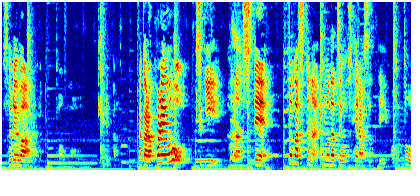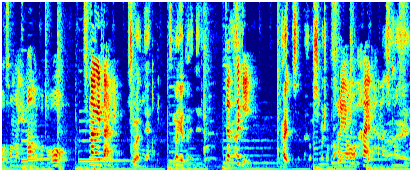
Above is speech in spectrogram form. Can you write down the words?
ん。それはある。だからこれを次話して、人が少ない友達を減らすっていうことと、その今のことをつなげたいんよ。そうやねつなげたいね。じゃあ次、はい、しましょうか。それを、はい、話します。はい。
